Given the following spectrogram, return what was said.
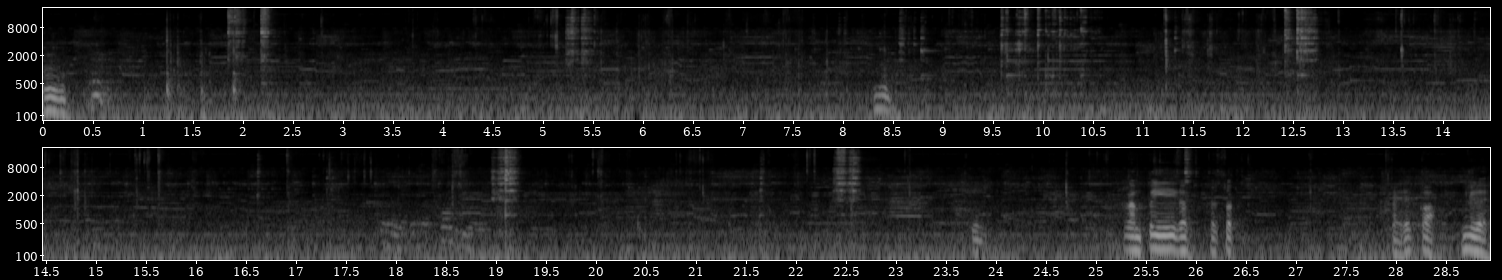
อืมอืมอืมลำปีกับสดๆใส่ไส้กรอกนี่เลย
